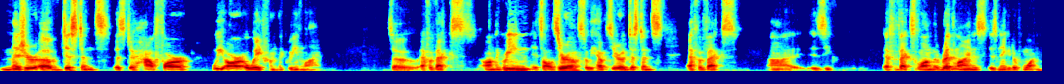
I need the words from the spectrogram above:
measure of distance as to how far we are away from the green line. So f of x on the green, it's all 0, so we have 0 distance. f of x uh, is f of x along the red line is, is negative 1.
